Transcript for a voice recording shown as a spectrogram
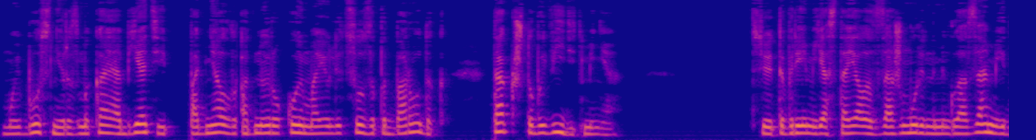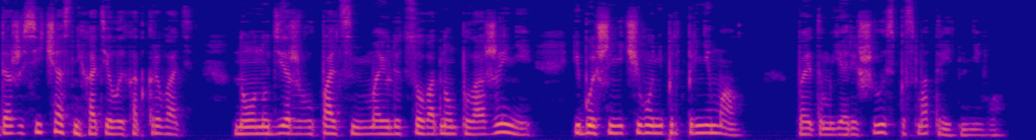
Мой босс, не размыкая объятий, поднял одной рукой мое лицо за подбородок, так, чтобы видеть меня. Все это время я стояла с зажмуренными глазами и даже сейчас не хотела их открывать, но он удерживал пальцами мое лицо в одном положении и больше ничего не предпринимал, поэтому я решилась посмотреть на него.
